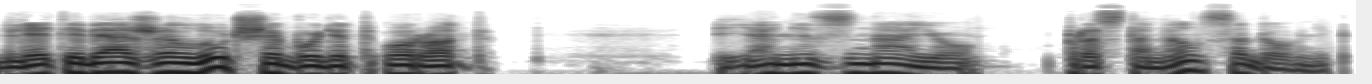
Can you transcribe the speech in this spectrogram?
Для тебя же лучше будет, урод. Я не знаю, — простонал садовник.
